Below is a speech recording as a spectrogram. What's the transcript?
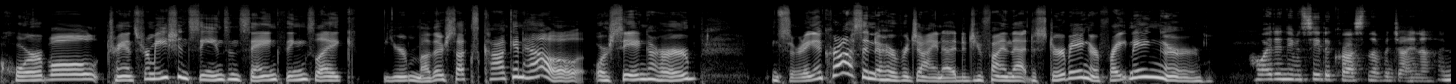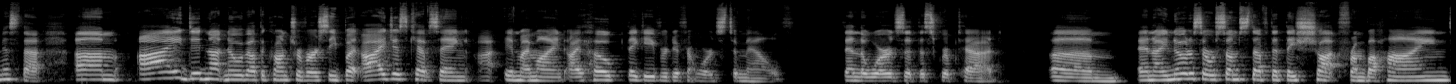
horrible transformation scenes and saying things like, Your mother sucks cock in hell, or seeing her inserting a cross into her vagina? Did you find that disturbing or frightening or? Oh, I didn't even see the cross in the vagina. I missed that. Um, I did not know about the controversy, but I just kept saying uh, in my mind, I hope they gave her different words to mouth than the words that the script had. Um, and I noticed there was some stuff that they shot from behind,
